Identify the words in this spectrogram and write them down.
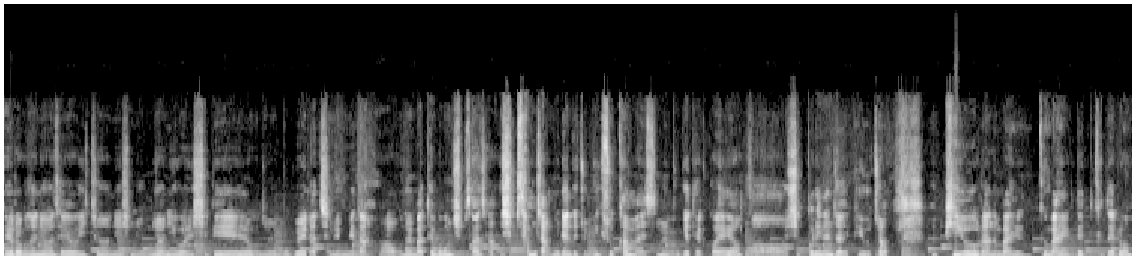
네, 여러분 안녕하세요. 2026년 2월 12일 오늘 목요일 아침입니다. 어, 오늘 마태복음 14장, 13장 우리한테 좀 익숙한 말씀을 보게 될 거예요. 어, 씨 뿌리는 자의 비유죠. 비유라는 말 그 말 뜻 그대로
